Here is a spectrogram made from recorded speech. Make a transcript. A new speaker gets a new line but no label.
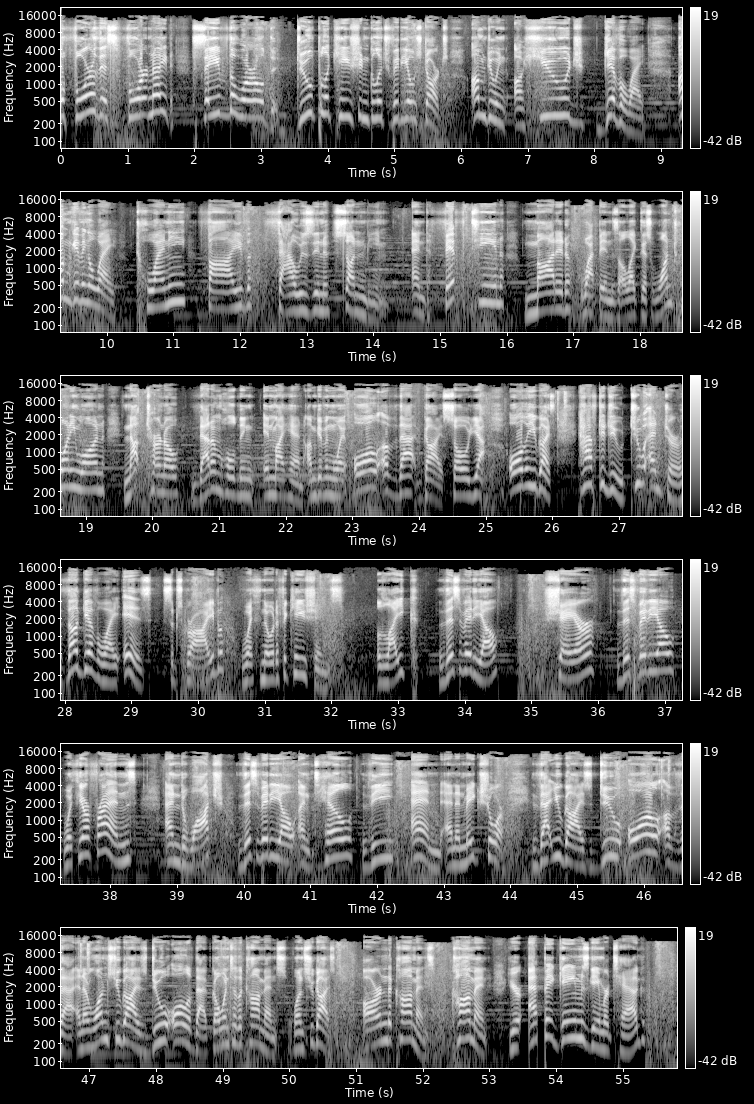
before this Fortnite Save the World duplication glitch video starts, I'm doing a huge giveaway. I'm giving away 25,000 Sunbeam and 15 modded weapons uh, like this 121 Nocturno that I'm holding in my hand. I'm giving away all of that, guys. So, yeah, all that you guys have to do to enter the giveaway is subscribe with notifications, like this video, share this video with your friends and watch this video until the end. And then make sure that you guys do all of that. And then once you guys do all of that go into the comments. Once you guys are in the comments comment your epic games gamer tag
